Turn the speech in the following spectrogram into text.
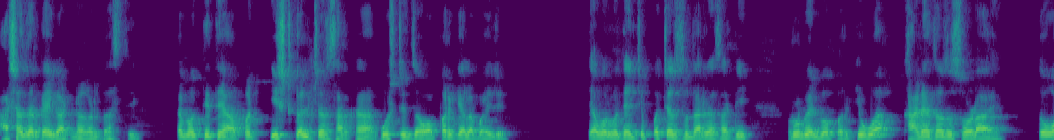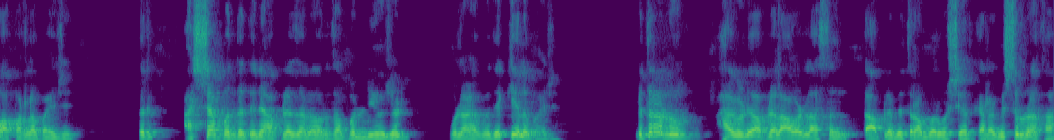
अशा जर काही घटना घडत असतील तर मग तिथे आपण ईस्ट कल्चर सारख्या गोष्टींचा वापर केला पाहिजे. त्याबरोबर त्यांचे पचन सुधारण्यासाठी रुमेन बफर किंवा खाण्याचा जो सोडा आहे तो वापरला पाहिजे. तर अशा पद्धतीने आपल्या जनावरांचं आपण नियोजन उन्हाळ्यामध्ये केलं पाहिजे. मित्रांनो हा व्हिडिओ आपल्याला आवडला असेल तर आपल्या मित्रांबरोबर शेअर करायला विसरू नका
